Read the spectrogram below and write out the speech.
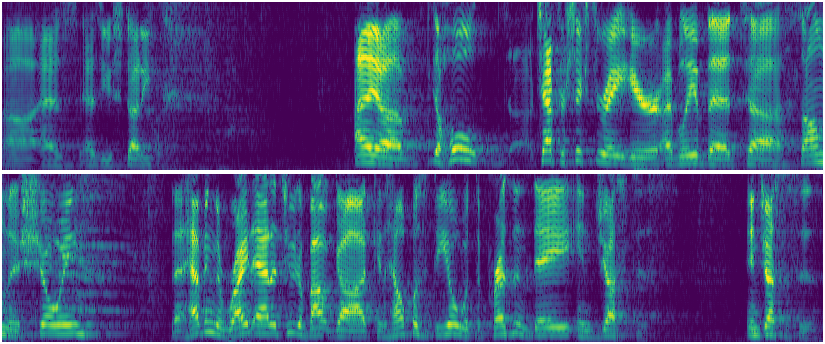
uh, as, as you study. I, uh, the whole uh, chapter 6 through 8 here, I believe that uh, Solomon is showing that having the right attitude about God can help us deal with the present day injustice, injustices.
